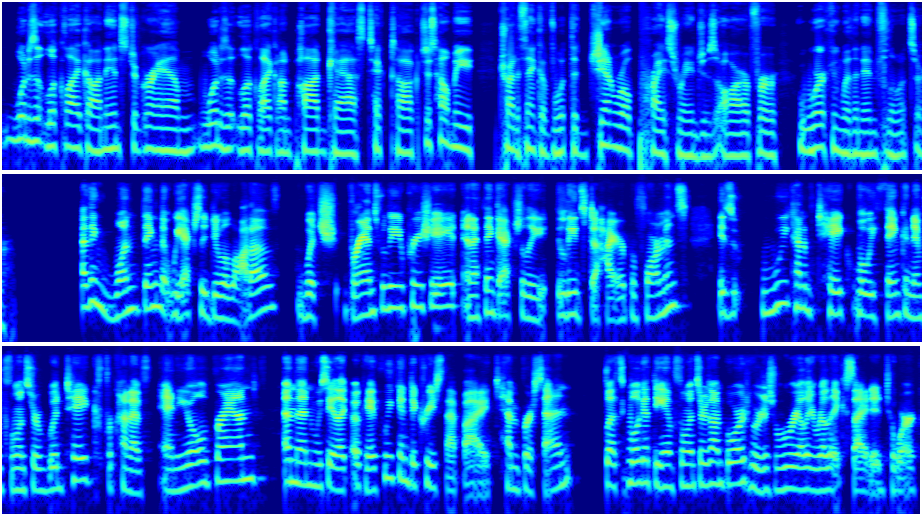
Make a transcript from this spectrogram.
What does it look like on Instagram? What does it look like on podcast, TikTok? Just help me try to think of what the general price ranges are for working with an influencer. I think one thing that we actually do a lot of, which brands really appreciate, and I think actually leads to higher performance, is we kind of take what we think an influencer would take for kind of any old brand. And then we say, like, okay, if we can decrease that by 10%, let's we'll get the influencers on board who are just really, really excited to work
